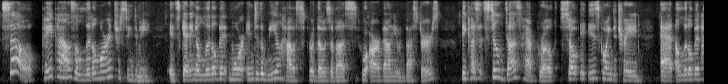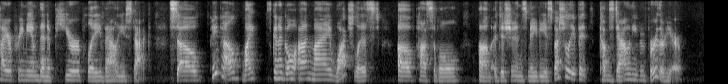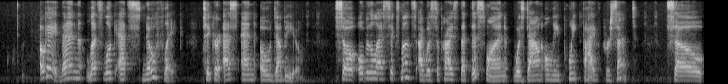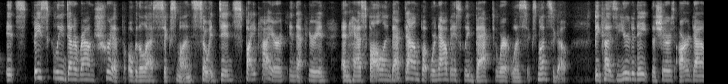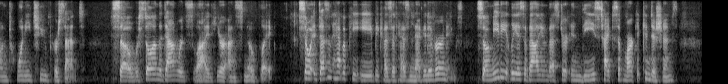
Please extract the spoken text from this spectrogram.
So PayPal's a little more interesting to me. It's getting a little bit more into the wheelhouse for those of us who are value investors because it still does have growth. So it is going to trade at a little bit higher premium than a pure play value stock. So PayPal might is going to go on my watch list of possible um, additions, maybe, especially if it comes down even further here. Okay, then let's look at Snowflake, ticker SNOW. So over the last six months, I was surprised that this one was down only 0.5%. So it's basically done a round trip over the last six months. So it did spike higher in that period and has fallen back down, but we're now basically back to where it was six months ago because year to date, the shares are down 22%. So we're still on the downward slide here on Snowflake. So it doesn't have a PE because it has negative earnings. So immediately as a value investor in these types of market conditions,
